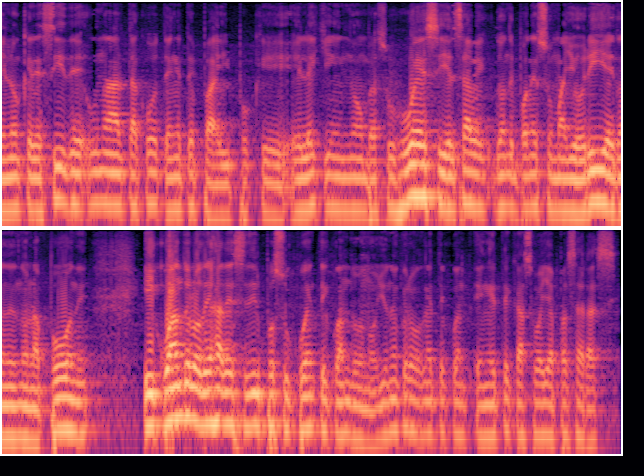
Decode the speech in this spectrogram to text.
en lo que decide una alta corte en este país, porque él es quien nombra a su juez y él sabe dónde pone su mayoría y dónde no la pone, y cuándo lo deja decidir por su cuenta y cuándo no. Yo no creo que en este, en este caso vaya a pasar así.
